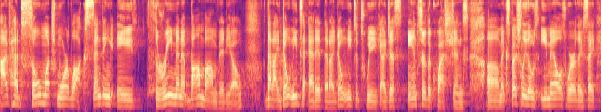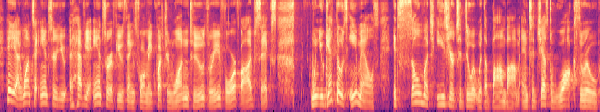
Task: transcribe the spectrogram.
I've had so much more luck sending a three minute BombBomb video that I don't need to edit, that I don't need to tweak. I just answer the questions, um, especially those emails where they say, Hey, I want to answer you, have you answer a few things for me. Question one, two, three, four, five, six when you get those emails, it's so much easier to do it with a BombBomb and to just walk through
